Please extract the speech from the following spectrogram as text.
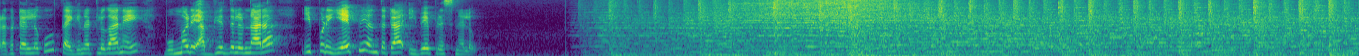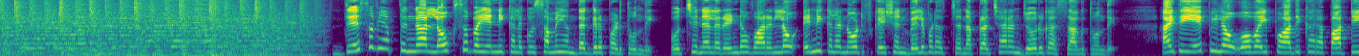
ప్రకటనలకు తగినట్లుగానే ఉమ్మడి అభ్యర్థులున్నారా? ఇప్పుడు ఏపీ అంతటా ఇవే ప్రశ్నలు. దేశవ్యాప్తంగా లోక్సభ ఎన్నికలకు సమయం దగ్గర పడుతోంది. వచ్చే నెల రెండో వారంలో ఎన్నికల నోటిఫికేషన్ వెలువడొచ్చన్న ప్రచారం జోరుగా సాగుతోంది. అయితే ఏపీలో ఓవైపు అధికార పార్టీ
